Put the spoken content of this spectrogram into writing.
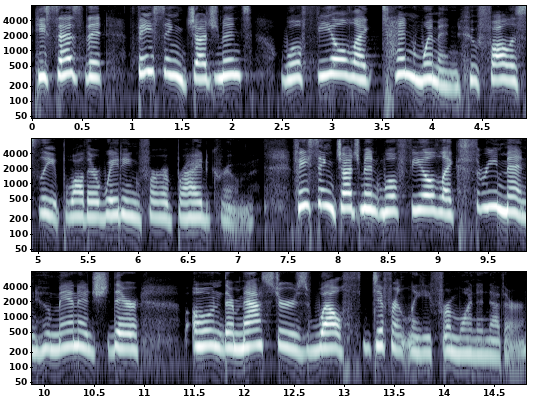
He says that facing judgment will feel like 10 women who fall asleep while they're waiting for a bridegroom. Facing judgment will feel like three men who manage their own their master's wealth differently from one another.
